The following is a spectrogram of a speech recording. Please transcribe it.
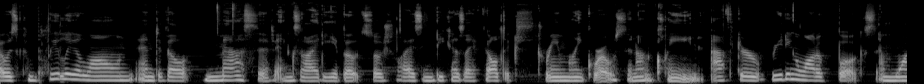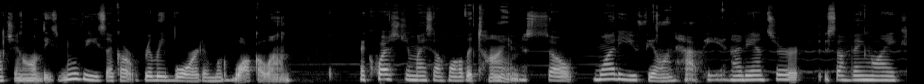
I was completely alone and developed massive anxiety about socializing because I felt extremely gross and unclean. After reading a lot of books and watching all these movies, I got really bored and would walk alone. I questioned myself all the time. So, why do you feel unhappy? And I'd answer something like,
